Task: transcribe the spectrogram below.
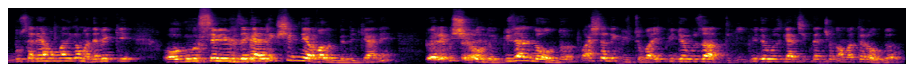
bu sene yapamadık ama demek ki olgunluk seviyemize geldik şimdi yapalım dedik yani. Böyle bir şey oldu. Güzel de oldu. Başladık YouTube'a. İlk videomuzu attık. İlk videomuz gerçekten çok amatör oldu.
